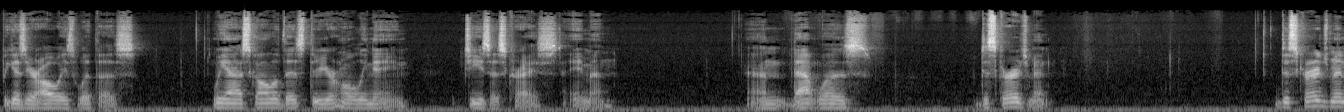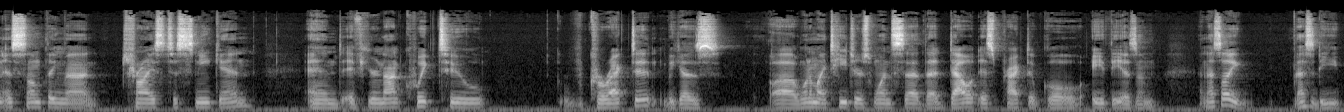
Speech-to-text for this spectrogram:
because you're always with us. We ask all of this through your holy name, Jesus Christ. Amen. And that was discouragement. Discouragement is something that tries to sneak in, and if you're not quick to correct it, because uh, one of my teachers once said that doubt is practical atheism, and that's like that's deep.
